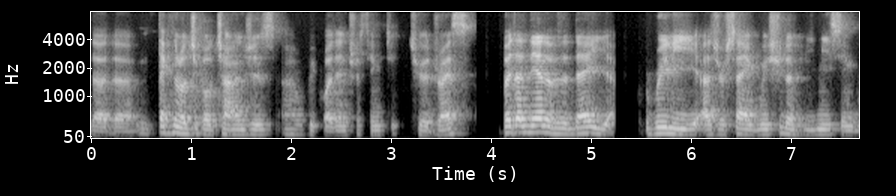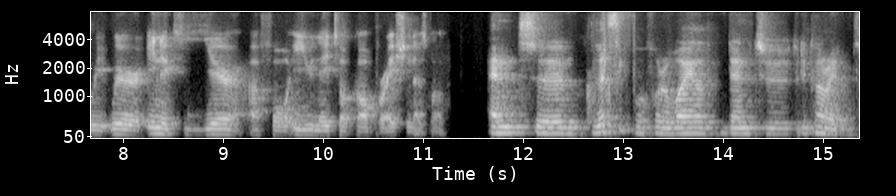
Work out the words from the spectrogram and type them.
the, the technological challenges uh, would be quite interesting to, to address. But at the end of the day, really, as you're saying, we shouldn't be missing. We, we're in a key year uh, for EU NATO cooperation as well. And uh, let's stick for, for a while then to, to the current,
